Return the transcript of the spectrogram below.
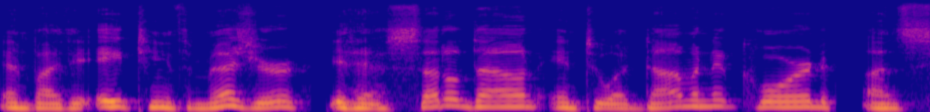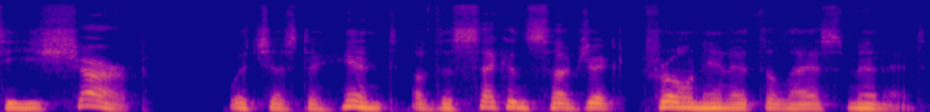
and by the 18th measure, it has settled down into a dominant chord on C sharp, with just a hint of the second subject thrown in at the last minute,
